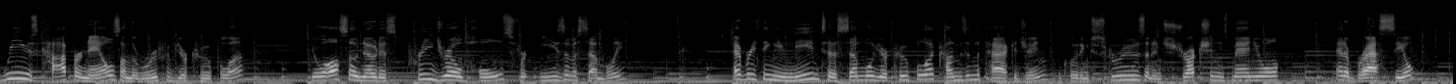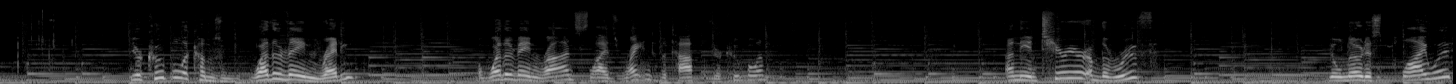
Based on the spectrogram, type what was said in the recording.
We use copper nails on the roof of your cupola. You'll also notice pre-drilled holes for ease of assembly. Everything you need to assemble your cupola comes in the packaging, including screws, an instructions manual, and a brass seal. Your cupola comes weather vane ready. A weather vane rod slides right into the top of your cupola. On the interior of the roof, you'll notice plywood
